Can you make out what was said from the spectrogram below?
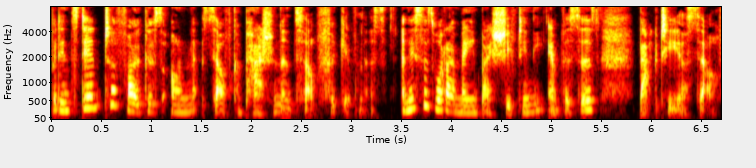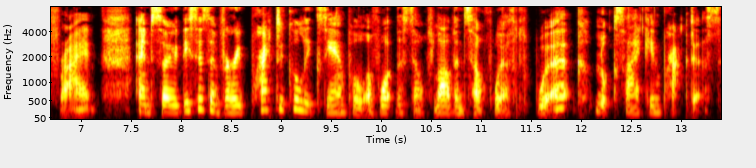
but instead to focus on self compassion and self forgiveness. And this is what I mean by shifting the emphasis back to yourself, right? And so this is a very practical example of what the self love and self worth work looks like in practice.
